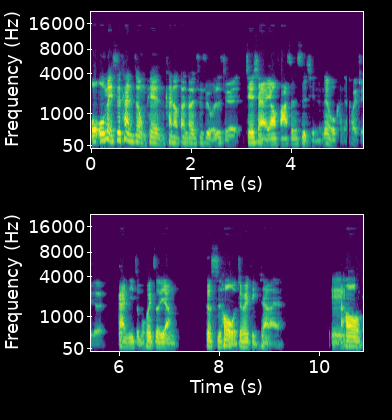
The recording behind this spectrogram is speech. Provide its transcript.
我我每次看这种片，看到断断续续，我就觉得接下来要发生事情了，那我可能会觉得，干你怎么会这样？的时候，我就会停下来，嗯，然后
